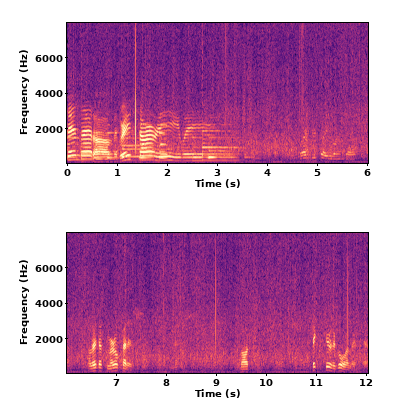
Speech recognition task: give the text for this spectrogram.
than that of the great starry way? I learned that from Earl Pettis. About six years ago, I learned that.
